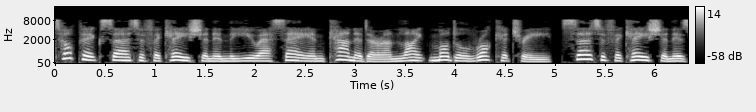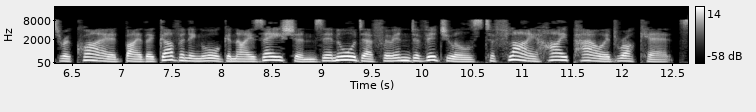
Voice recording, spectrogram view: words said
Topic certification In the USA and Canada Unlike model rocketry, certification is required by the governing organizations in order for individuals to fly high-powered rockets.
